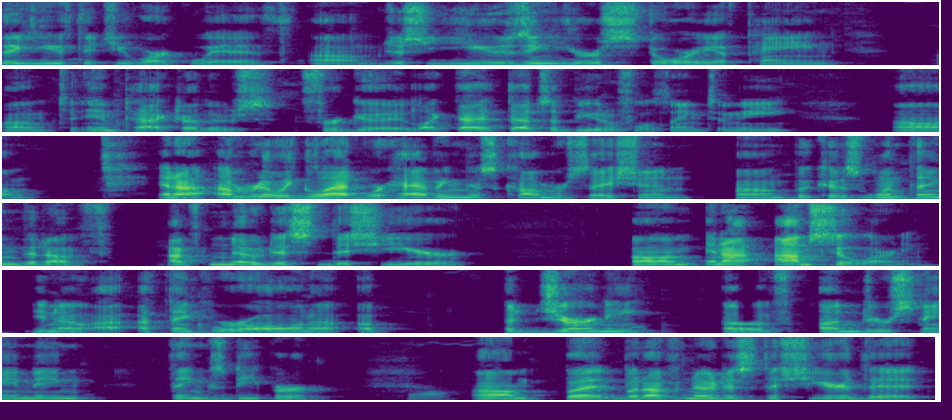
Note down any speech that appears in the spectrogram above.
the youth that you work with, um, just using your story of pain um, to impact others for good. Like that, that's a beautiful thing to me. Um, and I, am really glad we're having this conversation um, because one thing that I've I've noticed this year, um, and I, am still learning. You know, I, I, think we're all on a, a, a journey of understanding things deeper. Yeah. Um, but but I've noticed this year that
